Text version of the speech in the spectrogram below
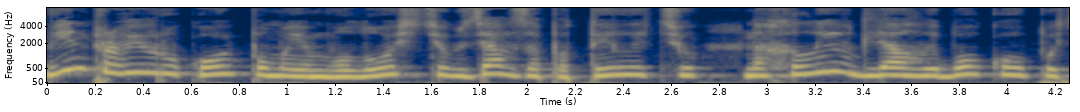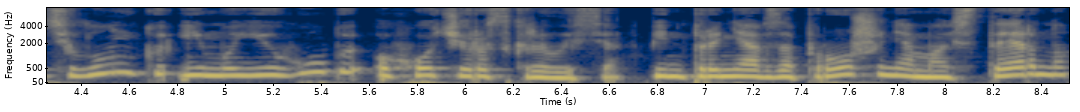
Він провів рукою по моєму волоссю, взяв за потилицю, нахилив для глибокого поцілунку, і мої губи охоче розкрилися. Він прийняв запрошення майстерно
